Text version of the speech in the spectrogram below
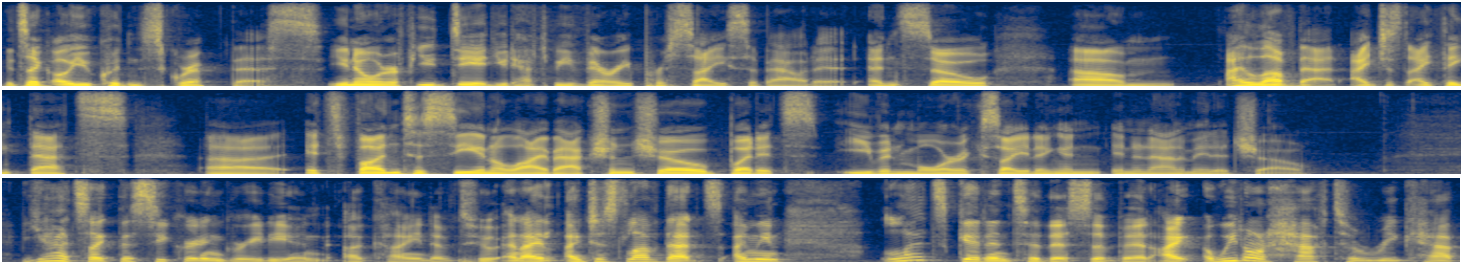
it's like, oh, you couldn't script this, you know, or if you did, you'd have to be very precise about it. And so, um, I love that. I just I think that's uh, it's fun to see in a live action show, but it's even more exciting in, in an animated show. Yeah, it's like the secret ingredient, uh, kind of too. And I, I just love that. I mean, let's get into this a bit. I we don't have to recap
